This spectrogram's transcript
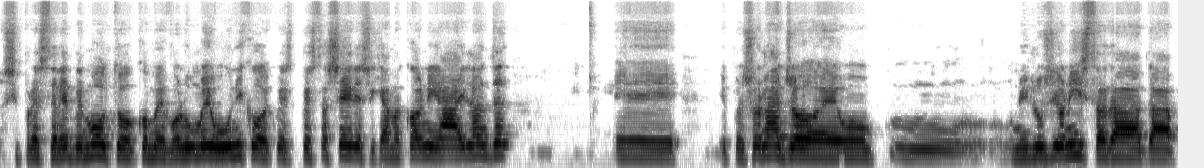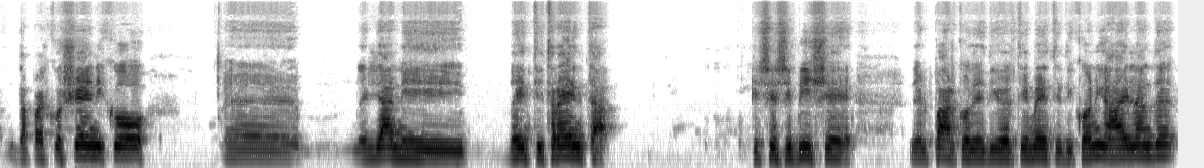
si presterebbe molto come volume unico e quest, questa serie si chiama Coney Island e il personaggio è un, un illusionista da, da, da palcoscenico eh, negli anni 20-30 che si esibisce nel parco dei divertimenti di Coney Island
